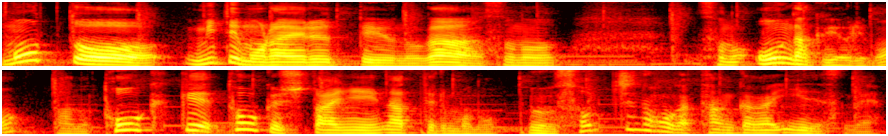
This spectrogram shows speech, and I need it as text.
もっと見てもらえるっていうのがそのその音楽よりもあのトーク系トーク主体になってるもの、うん、そっちの方が単価がいいですね。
